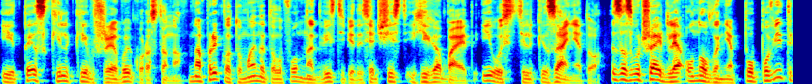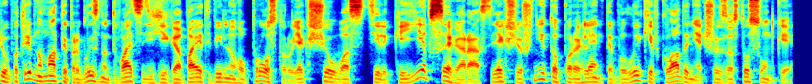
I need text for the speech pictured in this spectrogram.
і те, скільки вже використано. Наприклад, у мене телефон на 256 ГБ, і ось стільки зайнято. Зазвичай для оновлення по повітрю потрібно мати приблизно 20 ГБ вільного простору. Якщо у вас стільки є, все гаразд. Якщо ж ні, то перегляньте великі вкладення чи застосунки.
